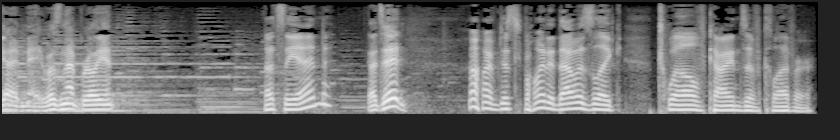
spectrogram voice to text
Got it made. Wasn't that brilliant? That's the end. That's it. Oh, I'm disappointed. That was like twelve kinds of clever.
